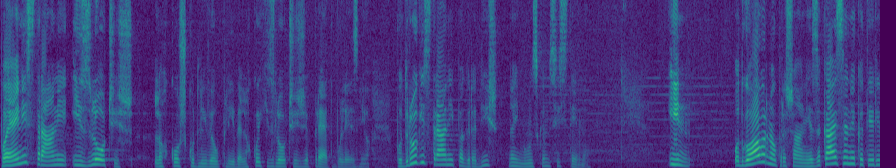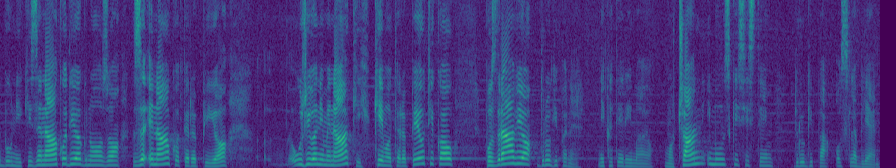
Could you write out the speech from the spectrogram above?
Po eni strani izločiš lahko škodljive vplive, lahko jih izločiš že pred boleznijo. Po drugi strani pa gradiš na imunskem sistemu. In odgovor na vprašanje, zakaj se nekateri bolniki z enako diagnozo, z enako terapijo, uživanjem enakih kemoterapeutikov pozdravijo, drugi pa ne. Nekateri imajo močan imunski sistem, drugi pa oslabljen.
